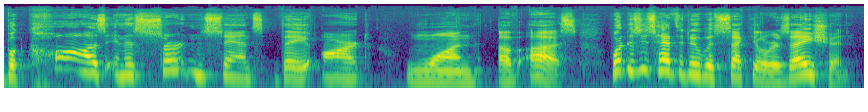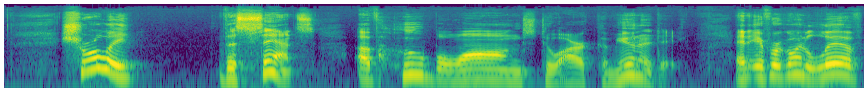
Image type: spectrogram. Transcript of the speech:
because in a certain sense they aren't one of us. What does this have to do with secularization? Surely the sense of who belongs to our community. And if we're going to live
